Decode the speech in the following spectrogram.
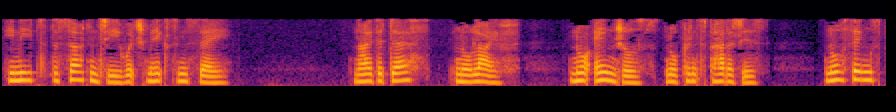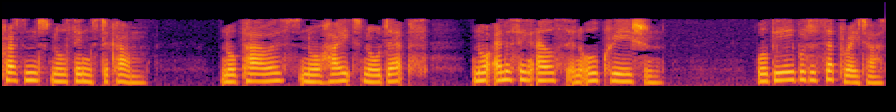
He needs the certainty which makes him say, Neither death nor life, nor angels nor principalities, nor things present nor things to come, nor powers, nor height, nor depth, nor anything else in all creation, will be able to separate us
